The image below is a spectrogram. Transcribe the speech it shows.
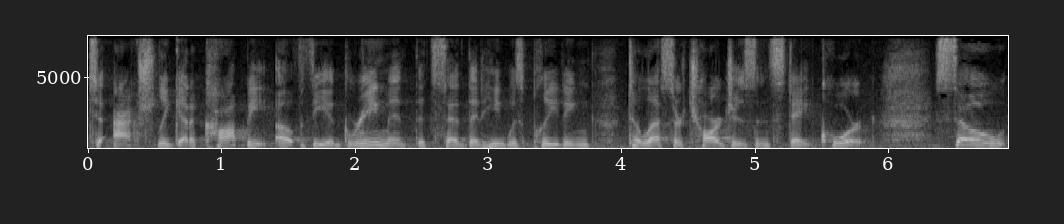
to actually get a copy of the agreement that said that he was pleading to lesser charges in state court court. So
